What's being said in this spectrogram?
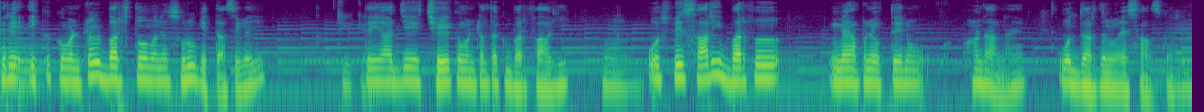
ਫਿਰ ਇਹ ਇੱਕ ਕੁਇੰਟਲ ਬਰਫ਼ ਤੋਂ ਮੈंने ਸ਼ੁਰੂ ਕੀਤਾ ਸੀਗਾ ਜੀ। ਠੀਕ ਹੈ। ਤੇ ਅੱਜ ਇਹ 6 ਕੁਇੰਟਲ ਤੱਕ ਬਰਫ਼ ਆ ਗਈ। ਹੂੰ। ਉਸ ਫਿਰ ਸਾਰੀ ਬਰਫ਼ ਮੈਂ ਆਪਣੇ ਉੱਤੇ ਨੂੰ ਹੰਡਾਣਾ ਹੈ। ਉਹ ਦਰਦ ਨੂੰ ਅਹਿਸਾਸ ਕਰ ਰਿਹਾ।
